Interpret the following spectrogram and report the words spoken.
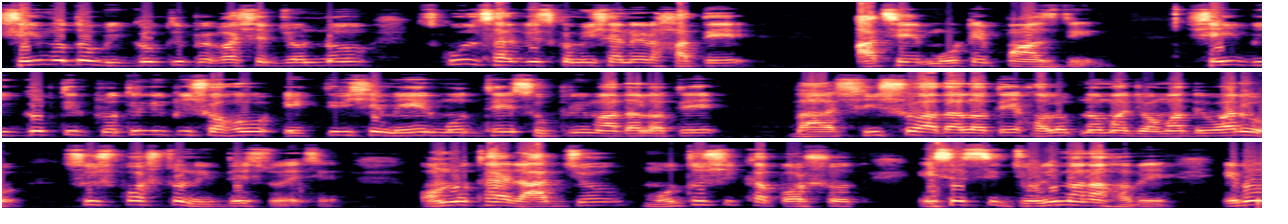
সেই মতো বিজ্ঞপ্তি প্রকাশের জন্য স্কুল সার্ভিস কমিশনের হাতে আছে মোটে পাঁচ দিন। সেই বিজ্ঞপ্তির প্রতিলিপি সহ একত্রিশে মে এর মধ্যে সুপ্রিম আদালতে বা শীর্ষ আদালতে হলফনামা জমা দেওয়ারও সুস্পষ্ট নির্দেশ রয়েছে। অন্যথায় রাজ্য, মধ্যশিক্ষা পর্ষদ, এসএসসি জরিমানা হবে এবং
